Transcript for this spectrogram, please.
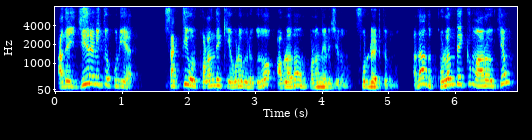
அதை ஜீரணிக்கக்கூடிய சக்தி ஒரு குழந்தைக்கு எவ்வளவு இருக்குதோ அவ்வளவுதான் ஒரு குழந்தை நினைச்சிடணும் ஃபுட் எடுத்துக்கணும். அதான் அந்த குழந்தைக்கும் ஆரோக்கியம்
